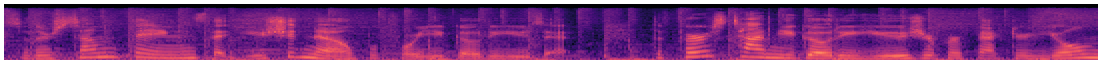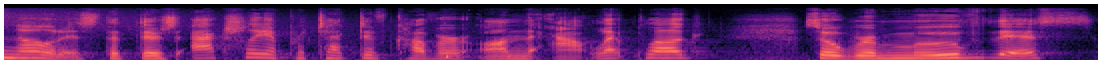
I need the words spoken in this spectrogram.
so there's some things that you should know before you go to use it. The first time you go to use your Perfecter, you'll notice that there's actually a protective cover on the outlet plug. So remove this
